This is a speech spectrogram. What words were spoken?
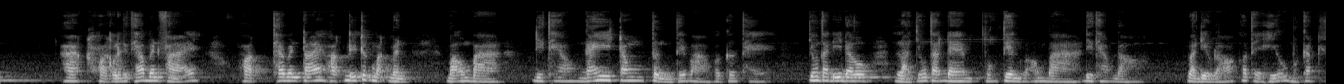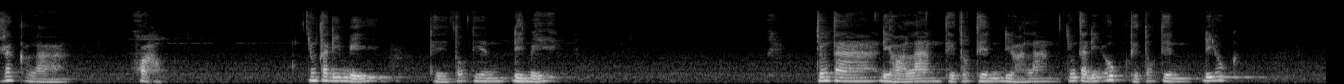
hoặc, hoặc là đi theo bên phải hoặc theo bên trái hoặc đi trước mặt mình mà ông bà đi theo ngay trong từng tế bào của cơ thể. Chúng ta đi đâu là chúng ta đem tổ tiên và ông bà đi theo đó. Và điều đó có thể hiểu một cách rất là khoa học. Chúng ta đi mỹ thì tổ tiên đi mỹ chúng ta đi Hòa Lan thì tổ tiên đi Hòa Lan. Chúng ta đi Úc thì tổ tiên đi Úc.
